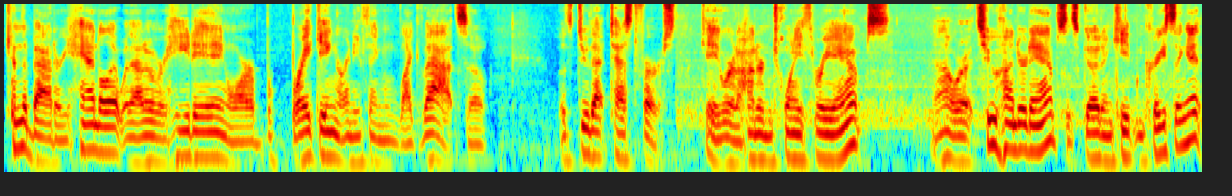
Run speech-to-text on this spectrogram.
Can the battery handle it without overheating or breaking or anything like that? So let's do that test first. Okay, we're at 123 amps. Now we're at 200 amps. Let's go ahead and keep increasing it.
